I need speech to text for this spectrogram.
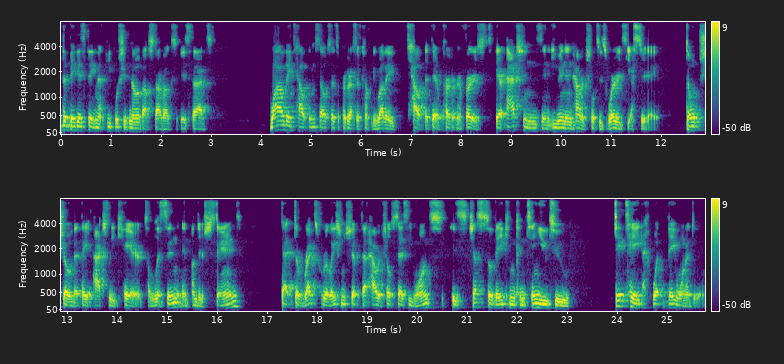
the biggest thing that people should know about Starbucks is that while they tout themselves as a progressive company, while they tout that they're partner first, their actions and even in Howard Schultz's words yesterday don't show that they actually care to listen and understand. That direct relationship that Howard Schultz says he wants is just so they can continue to dictate what they want to do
